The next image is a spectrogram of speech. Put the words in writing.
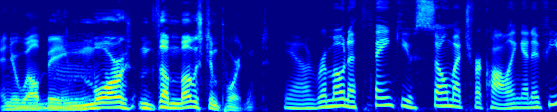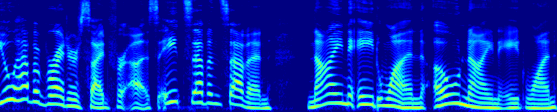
and your well-being more the most important. Yeah. Ramona, thank you so much for calling. And if you have a brighter side for us, 877 981 0981.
